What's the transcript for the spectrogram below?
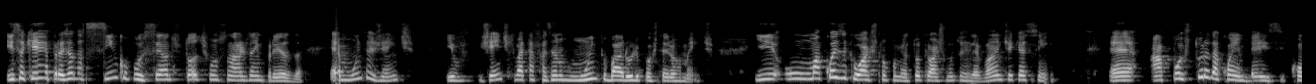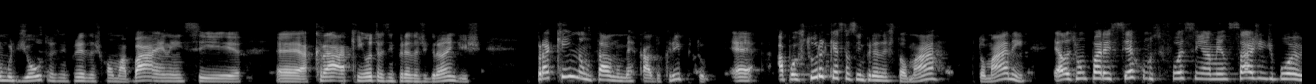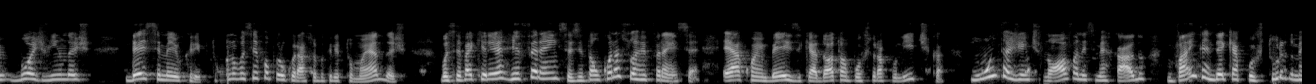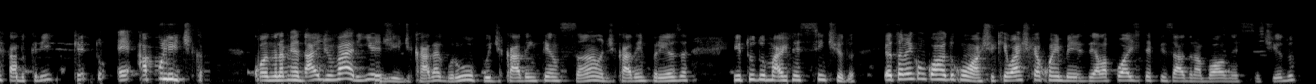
Isso aqui representa 5% de todos os funcionários da empresa. É muita gente e gente que vai estar fazendo muito barulho posteriormente. E uma coisa que o Washington comentou que eu acho muito relevante é que assim, é, a postura da Coinbase, como de outras empresas como a Binance, é, a Kraken, outras empresas grandes, para quem não está no mercado cripto, é, a postura que essas empresas tomar, tomarem, elas vão parecer como se fossem a mensagem de boas-vindas desse meio cripto. Quando você for procurar sobre criptomoedas, você vai querer referências. Então, quando a sua referência é a Coinbase, que adota uma postura política, muita gente nova nesse mercado vai entender que a postura do mercado cripto é a política. Quando, na verdade, varia de, de cada grupo, de cada intenção, de cada empresa e tudo mais nesse sentido. Eu também concordo com o Osh, que eu acho que a Coinbase ela pode ter pisado na bola nesse sentido,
